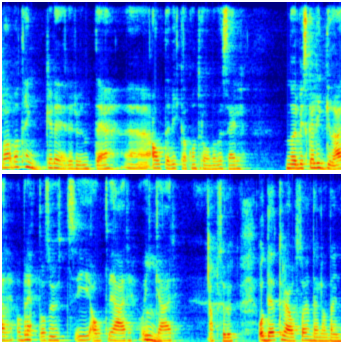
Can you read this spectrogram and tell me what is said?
Hva, hva tenker dere rundt det? Eh, alt det vi ikke har kontroll over selv. Når vi skal ligge der og brette oss ut i alt vi er og ikke mm. er. Absolutt. Og det tror jeg også er en del av den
